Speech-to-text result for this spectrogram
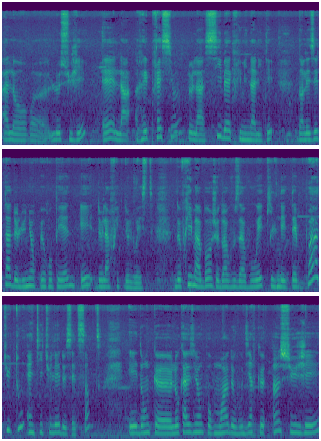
Alors, euh, le sujet est la répression de la cybercriminalité dans les États de l'Union européenne et de l'Afrique de l'Ouest. De prime abord, je dois vous avouer qu'il n'était pas du tout intitulé de cette sorte. Et donc, euh, l'occasion pour moi de vous dire qu'un sujet,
